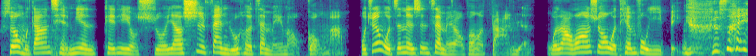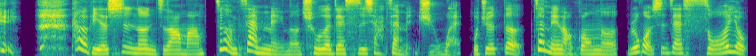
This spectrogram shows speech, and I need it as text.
所以，我们刚刚前面 Kitty 有说要示范如何赞美老公嘛？我觉得我真的是赞美老公的达人。我老公说我天赋异禀，所以特别是呢，你知道吗？这种赞美呢，除了在私下赞美之外，我觉得赞美老公呢，如果是在所有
